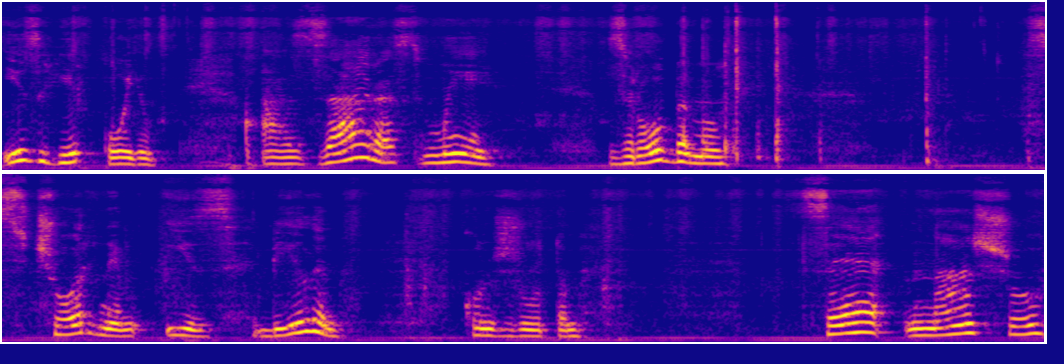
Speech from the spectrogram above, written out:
і з гіркою. А зараз ми зробимо з чорним і з білим кунжутом. Це нашу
